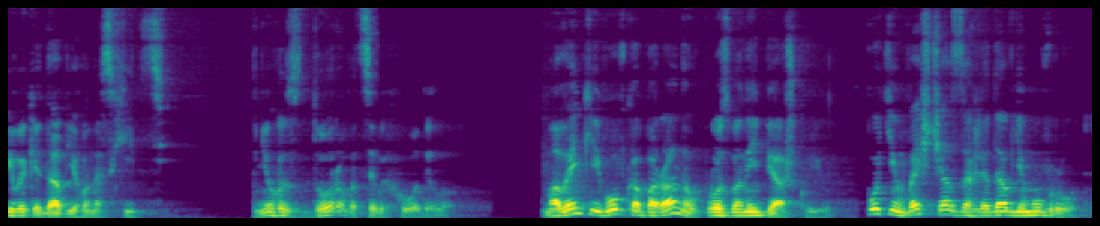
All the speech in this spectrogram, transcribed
і викидав його на східці. В нього здорово це виходило. Маленький вовка Баранов, прозваний Бяшкою, потім весь час заглядав йому в рот,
